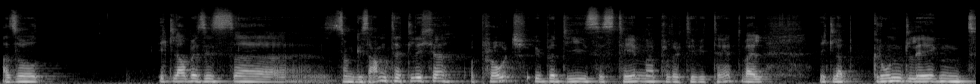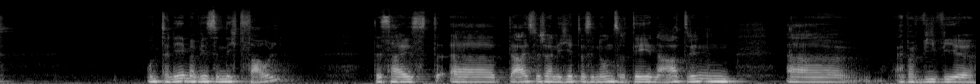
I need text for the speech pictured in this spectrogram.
Also ich glaube, es ist äh, so ein gesamtheitlicher Approach über dieses Thema Produktivität, weil ich glaube, grundlegend Unternehmer, wir sind nicht faul. Das heißt, äh, da ist wahrscheinlich etwas in unserer DNA drin, äh, einfach wie wir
